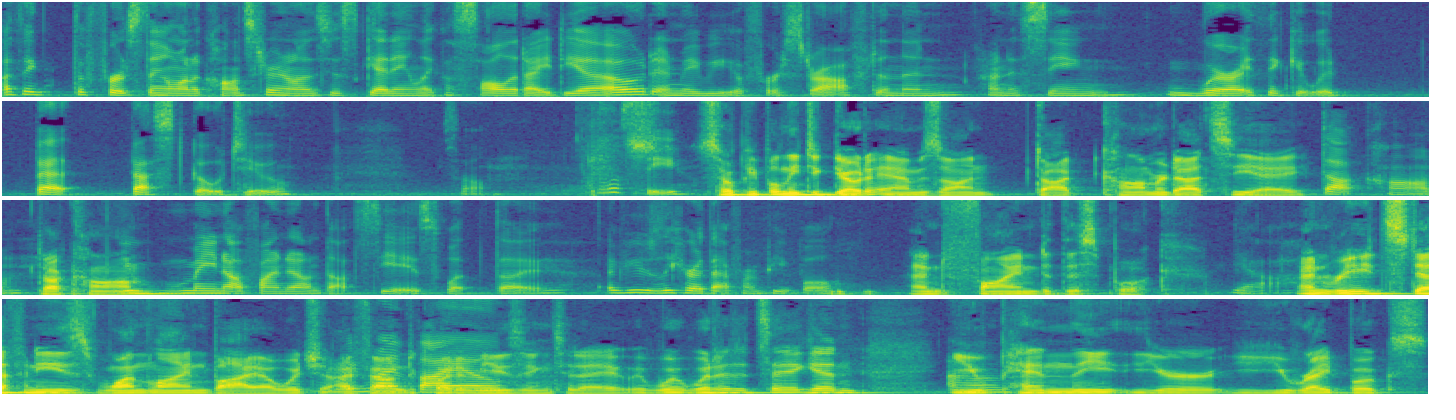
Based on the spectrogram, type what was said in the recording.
I think the first thing I want to concentrate on is just getting like a solid idea out and maybe a first draft, and then kind of seeing where I think it would be- best go to. So we'll see. So people need to go to Amazon.com or .ca. Dot com. Dot You may not find it on dot .ca is what the I've usually heard that from people. and find this book. Yeah. And read Stephanie's one-line bio, which I Read my found quite bio. amusing today. What, what did it say again? You Um, pen the your you write books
